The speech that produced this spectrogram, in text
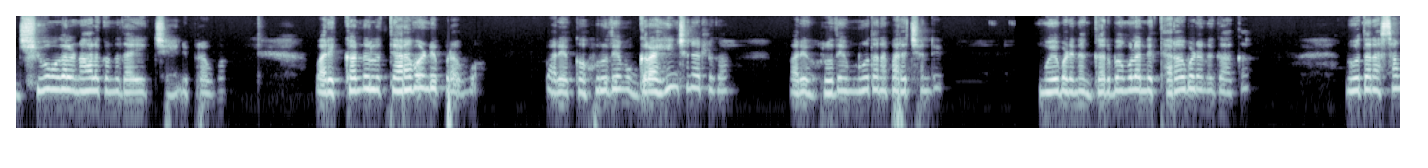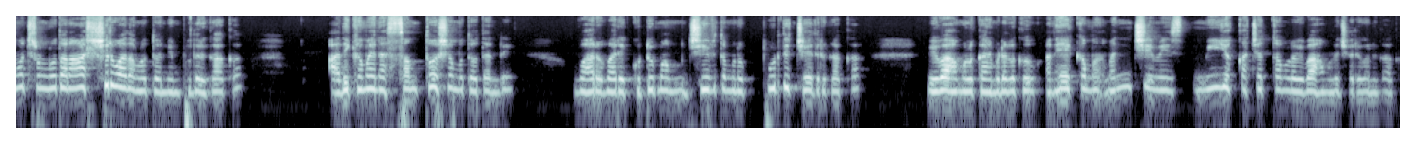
జీవము గల నాలుకను దయచేయండి ప్రభు. వారి కన్నులు తెరవండి ప్రభు. వారి యొక్క హృదయం గ్రహించినట్లుగా వారి హృదయం నూతన పరచండి మూయబడిన గర్భములన్నీ తెరవబడను గాక. నూతన సంవత్సరం నూతన ఆశీర్వాదములతో నింపుదురుగాక అధికమైన సంతోషముతో తండ్రి వారు వారి కుటుంబం జీవితమును పూర్తి చేదురుగాక వివాహములు కనబడలకు అనేక మంచి మీ మీ యొక్క చిత్తంలో వివాహములు జరుగును కాక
